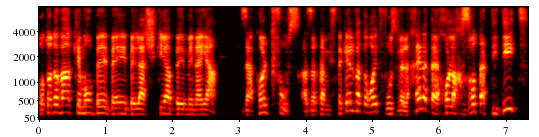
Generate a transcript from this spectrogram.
אותו דבר כמו ב- ב- בלהשקיע במניה, זה הכל דפוס. אז אתה מסתכל ואתה רואה דפוס, ולכן אתה יכול לחזות עתידית,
